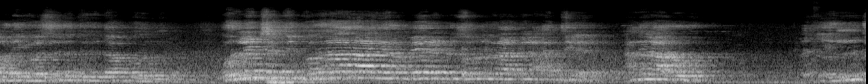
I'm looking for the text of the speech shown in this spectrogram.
அலைஹி வஸல்லத்துக்கு தான் பொருள் ஒரு லட்சத்தி பதினாறாயிரம் பேர் என்று சொல்லுகிறார்கள் ஹஜ்ஜில அன்னலாரோடு எந்த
